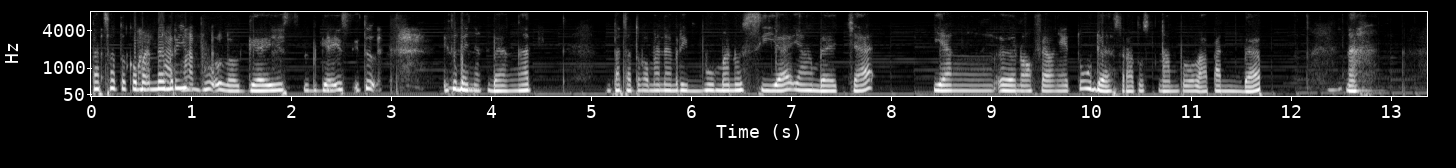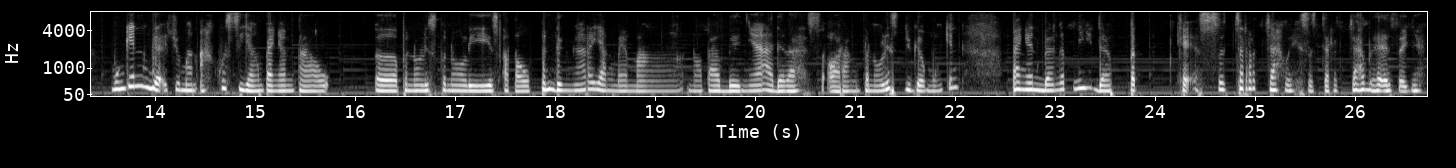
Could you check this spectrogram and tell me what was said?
41,6 Mata, ribu loh guys, guys itu itu banyak banget. 41,6 ribu manusia yang baca yang eh, novelnya itu udah 168 bab. Nah, mungkin nggak cuman aku sih yang pengen tahu eh, penulis-penulis atau pendengar yang memang notabene adalah seorang penulis juga mungkin pengen banget nih dapet kayak secercah, weh secercah bahasanya,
